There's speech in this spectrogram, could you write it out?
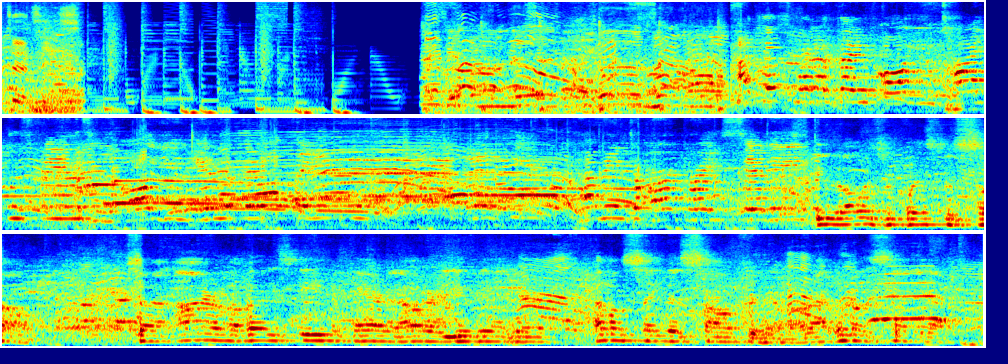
To just want to and to city. Dude always requests a song. So in honor of my buddy Steve McCarron, in honor of you being here, I'm gonna sing this song for him, all right? We're gonna send it up.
